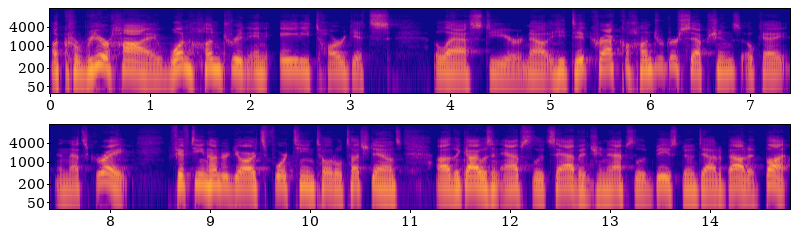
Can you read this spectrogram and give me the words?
a career high 180 targets last year. Now he did crack 100 receptions, okay, and that's great. 1,500 yards, 14 total touchdowns. Uh, the guy was an absolute savage, an absolute beast, no doubt about it. But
